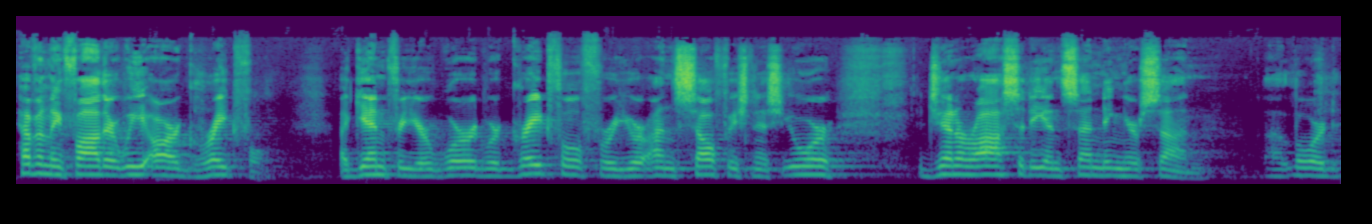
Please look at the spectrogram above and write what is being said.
Heavenly Father, we are grateful again for your word. We're grateful for your unselfishness, your generosity in sending your Son. Uh, Lord,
